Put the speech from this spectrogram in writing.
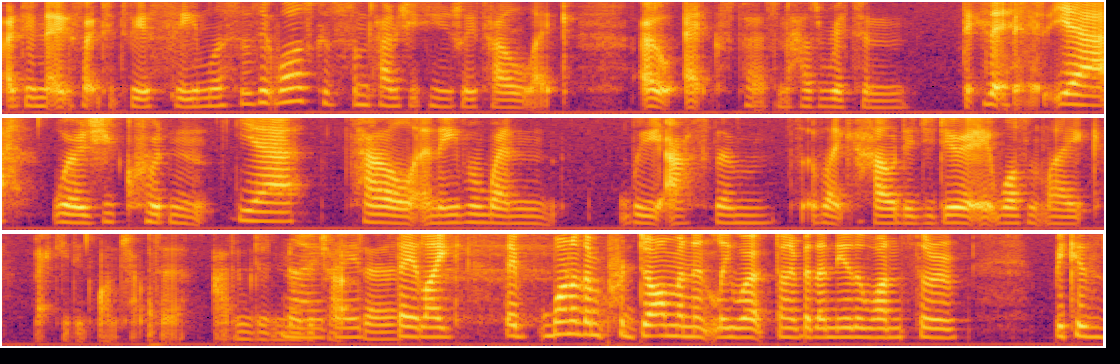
I didn't expect it to be as seamless as it was because sometimes you can usually tell like, oh, X person has written this, This, bit, yeah, whereas you couldn't yeah. tell and even when we asked them sort of like how did you do it it wasn't like becky did one chapter adam did another No, chapter They, they like they one of them predominantly worked on it, but then the other one sort of because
